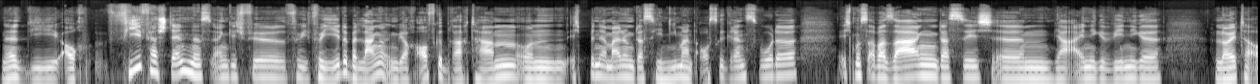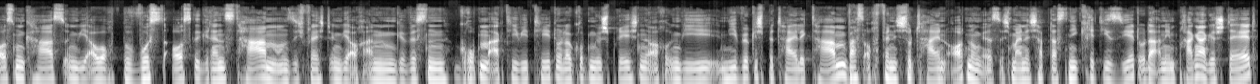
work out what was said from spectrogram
ne, die auch viel Verständnis eigentlich für, für, für jede Belange irgendwie auch aufgebracht haben. Und ich bin der Meinung, dass hier niemand ausgegrenzt wurde. Ich muss aber sagen, dass sich ähm, ja einige wenige Leute aus dem Cast irgendwie auch bewusst ausgegrenzt haben und sich vielleicht irgendwie auch an gewissen Gruppenaktivitäten oder Gruppengesprächen auch irgendwie nie wirklich beteiligt haben, was auch, finde ich, total in Ordnung ist. Ich meine, ich habe das nie kritisiert oder an den Pranger gestellt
